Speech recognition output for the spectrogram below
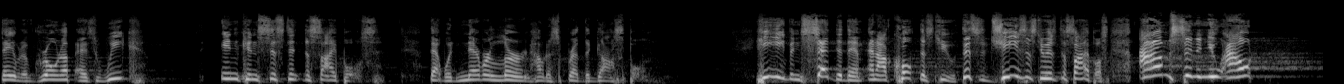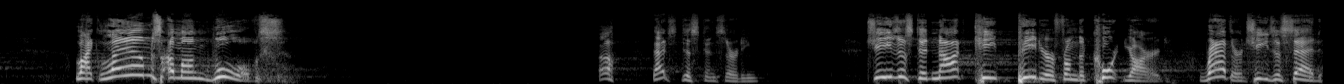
they would have grown up as weak, inconsistent disciples that would never learn how to spread the gospel. He even said to them, and I'll quote this to you. This is Jesus to his disciples. I'm sending you out like lambs among wolves. Oh, that's disconcerting. Jesus did not keep Peter from the courtyard. Rather, Jesus said,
